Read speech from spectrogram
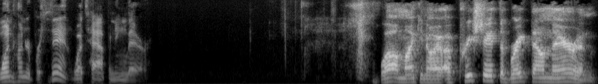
100% what's happening there. Well, Mike, you know, I appreciate the breakdown there and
